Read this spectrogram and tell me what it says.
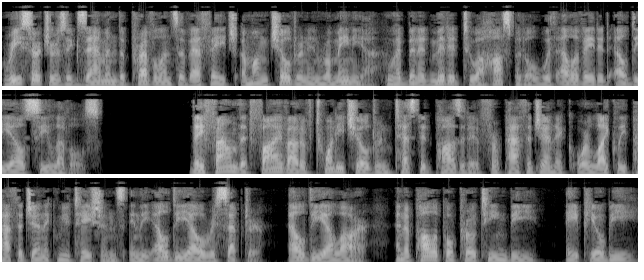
researchers examined the prevalence of FH among children in Romania who had been admitted to a hospital with elevated LDL-C levels. They found that 5 out of 20 children tested positive for pathogenic or likely pathogenic mutations in the LDL receptor, LDLR, and apolipoprotein B, APOB,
